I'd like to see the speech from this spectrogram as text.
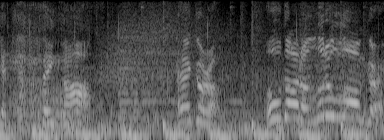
get the thing off. Pangoro, hold on a little longer.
